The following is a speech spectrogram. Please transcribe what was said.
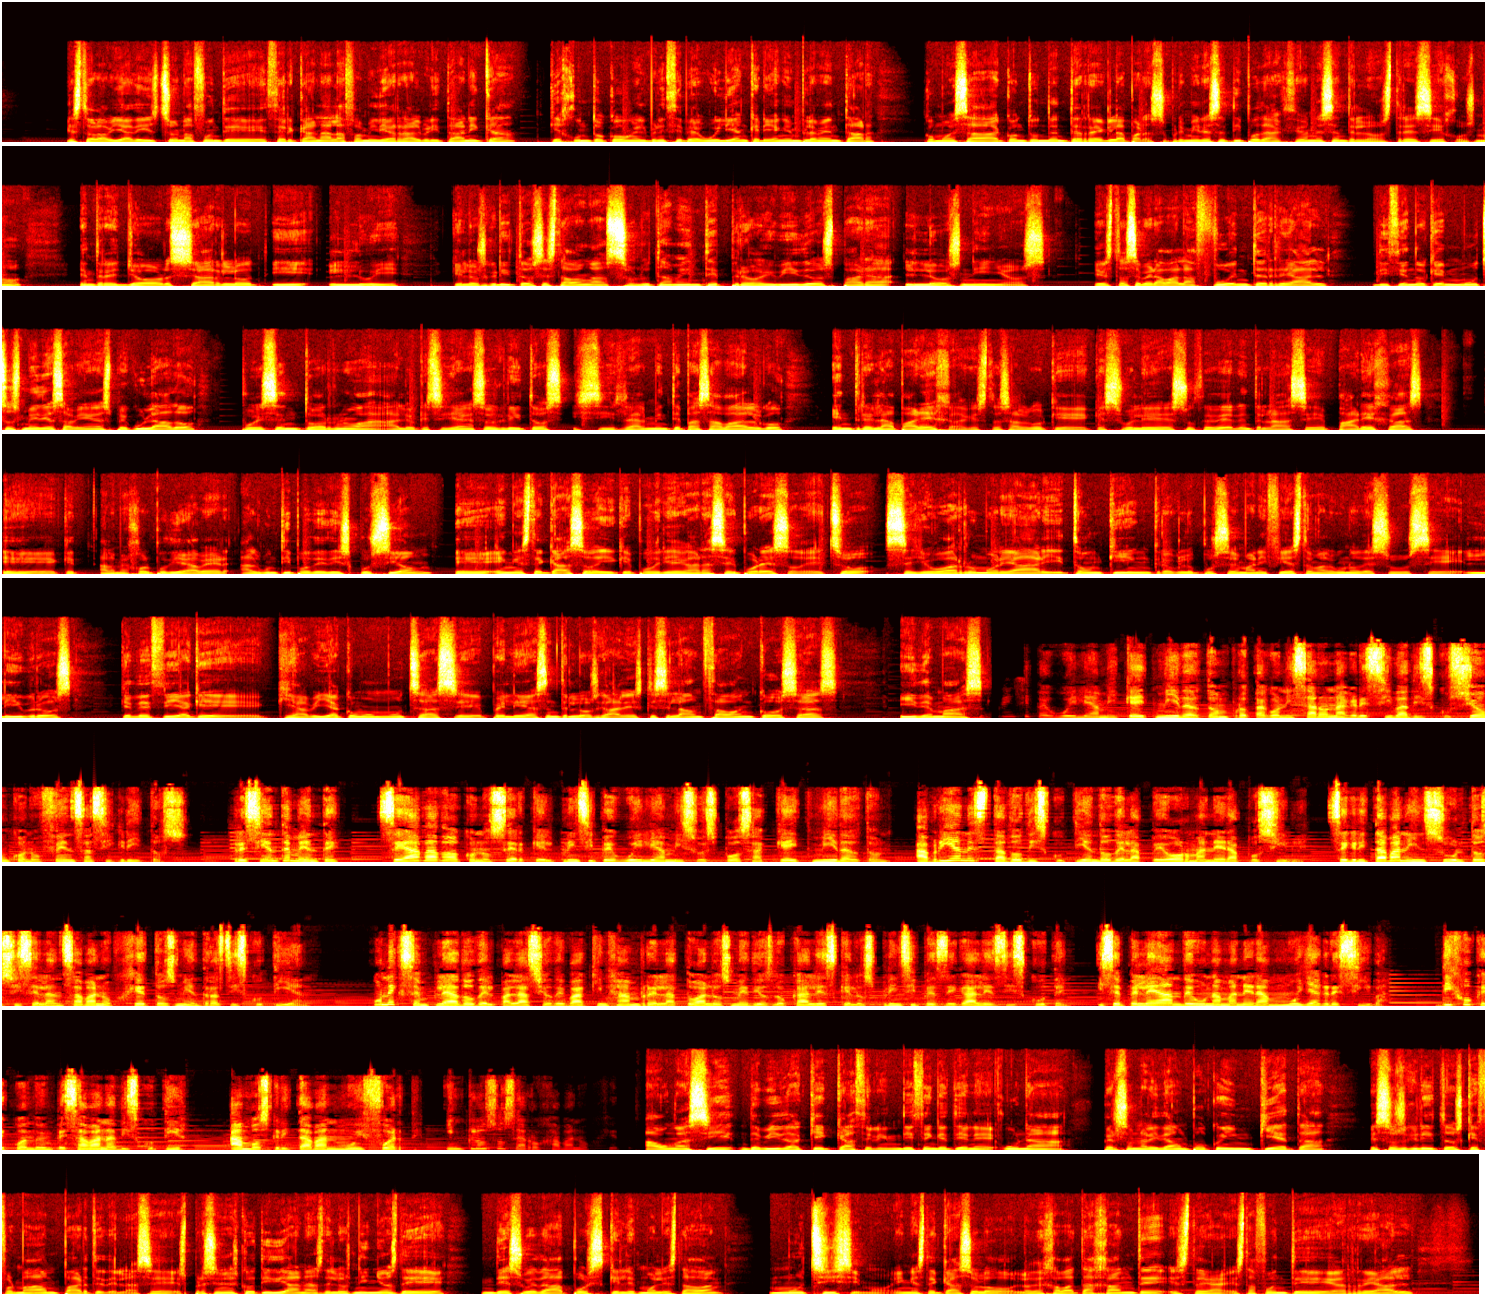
Esto lo había dicho una fuente cercana a la familia real británica, que junto con el príncipe William querían implementar como esa contundente regla para suprimir ese tipo de acciones entre los tres hijos, ¿no? Entre George, Charlotte y Louis, que los gritos estaban absolutamente prohibidos para los niños. Esto aseveraba la fuente real diciendo que muchos medios habían especulado pues en torno a, lo que serían esos gritos y si realmente pasaba algo entre la pareja, que esto es algo que, suele suceder entre las eh, parejas eh, que a lo mejor podría haber algún tipo de discusión eh, en este caso y que podría llegar a ser por eso. De hecho, se llegó a rumorear y Tom King creo que lo puso de manifiesto en alguno de sus eh, libros que decía que, que había como muchas peleas entre los gales que se lanzaban cosas y demás. príncipe William y Kate Middleton protagonizaron agresiva discusión con ofensas y gritos. Recientemente, se ha dado a conocer que el príncipe William y su esposa Kate Middleton habrían estado discutiendo de la peor manera posible. Se gritaban insultos y se lanzaban objetos mientras discutían. Un ex empleado del Palacio de Buckingham relató a los medios locales que los príncipes de Gales discuten y se pelean de una manera muy agresiva. Dijo que cuando empezaban a discutir, ambos gritaban muy fuerte, incluso se arrojaban objetos. Aún así, debido a que Catherine dicen que tiene una personalidad un poco inquieta, esos gritos que formaban parte de las eh, expresiones cotidianas de los niños de, su edad, pues que les molestaban muchísimo. En este caso lo, dejaba tajante este, esta fuente real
